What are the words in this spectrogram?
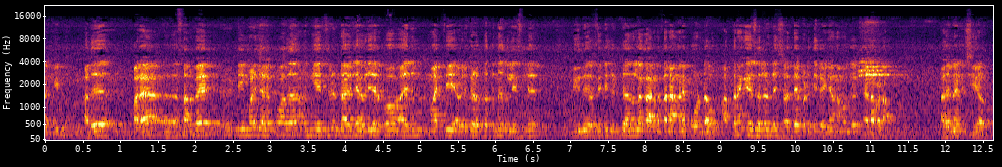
ഇറക്കിയിട്ടുണ്ട്. അത് പല സർവേ ടീമുകൾ ചിലപ്പോൾ അത് അംഗീകരിച്ചിട്ടുണ്ടാവില്ല. അവർ ചിലപ്പോൾ അതിന് മാറ്റി അവർക്ക് എളുപ്പത്തിന് റിലീസിൽ നികുതി സർട്ടിഫിക്കറ്റ് കിട്ടുക എന്നുള്ള കാരണത്താൽ അങ്ങനെ പോകണ്ടാവും. അത്തരം കേസുകളുണ്ട്. ശ്രദ്ധപ്പെടുത്തി കഴിഞ്ഞാൽ നമുക്ക് ഇടപെടാം. അതിനെ ചെയ്യാറുള്ളൂ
